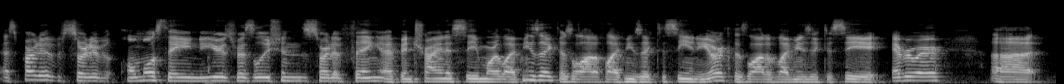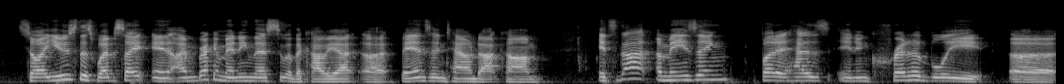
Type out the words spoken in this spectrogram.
as part of sort of almost a New Year's resolution sort of thing, I've been trying to see more live music. There's a lot of live music to see in New York. There's a lot of live music to see everywhere. Uh, so I use this website, and I'm recommending this with a caveat: uh, bandsintown.com. It's not amazing, but it has an incredibly uh,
